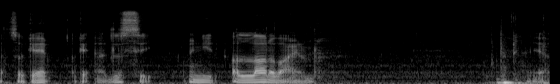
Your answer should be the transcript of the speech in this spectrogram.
That's okay. Okay, uh, let's see. We need a lot of iron. Yeah.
